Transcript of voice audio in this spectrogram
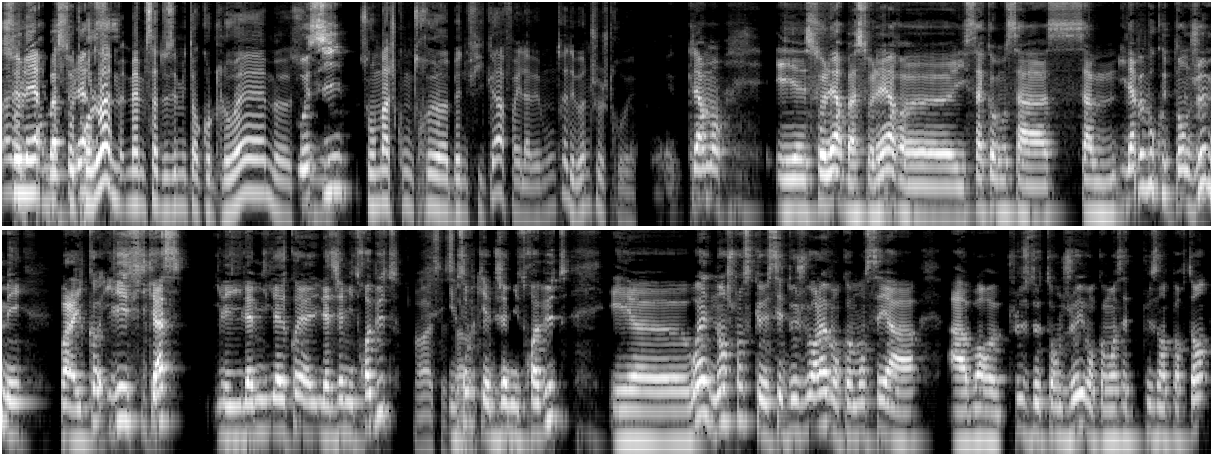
Ouais, Solaire, bah, Solaire, l'OM, même sa deuxième mi-temps contre l'OM, son- aussi, son match contre Benfica, enfin il avait montré des bonnes choses, je trouvais. clairement. Et Solaire, bah Solaire, euh, il, ça commence à, ça, il a pas beaucoup de temps de jeu, mais voilà, il, est efficace. Il, est- il a mis, il a, quoi, il a déjà mis 3 buts. Ouais, Il me semble qu'il a déjà mis trois buts. Et euh, ouais, non, je pense que ces deux joueurs-là vont commencer à, à avoir plus de temps de jeu, ils vont commencer à être plus importants.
